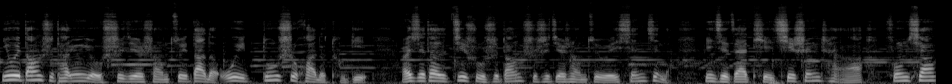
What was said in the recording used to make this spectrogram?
因为当时它拥有世界上最大的未都市化的土地。而且它的技术是当时世界上最为先进的，并且在铁器生产啊、封箱，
